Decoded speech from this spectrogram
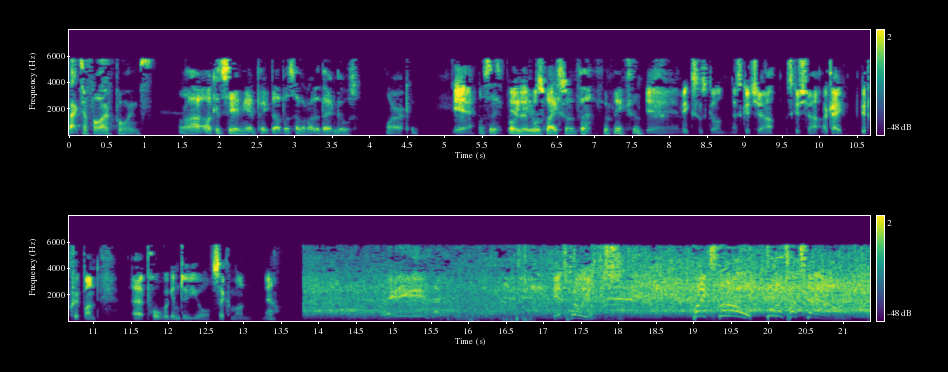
back to five points. Uh, I could see him getting picked up by someone like the Bengals. I reckon. Yeah. That's probably Yeah, a replacement for, for Mixon. Yeah, Mixon's gone. That's a good shout. That's a good shout. Okay, good quick one. Uh, Paul, we're going to do your second one now. It's Williams. Breaks through for the touchdown.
